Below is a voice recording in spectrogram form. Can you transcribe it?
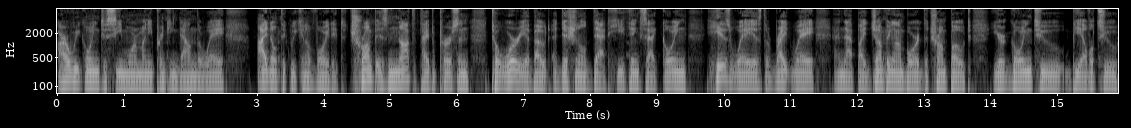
Are we going to see more money printing down the way? I don't think we can avoid it. Trump is not the type of person to worry about additional debt. He thinks that going his way is the right way, and that by jumping on board the Trump boat, you're going to be able to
